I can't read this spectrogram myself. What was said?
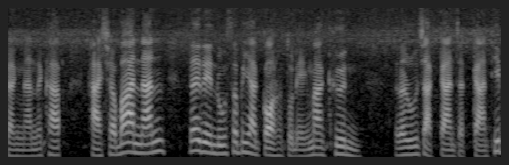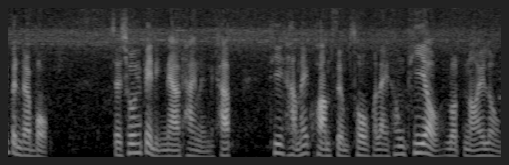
ดังนั้นนะครับหากชาวบ้านนั้นได้เรียนรู้ทรัพยากรของตนเองมากขึ้น และรู้จักการจัดการที่เป็นระบบ จะช่วยให้เป็นอีกแนวทางหนึ่งครับ ที่ทำให้ความเสื่อมโทรมของแหล่งท่องเที่ยวลดน้อยลง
